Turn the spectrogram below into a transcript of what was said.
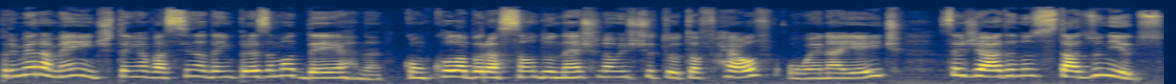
Primeiramente, tem a vacina da empresa Moderna, com colaboração do National Institute of Health, o NIH, sediada nos Estados Unidos,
